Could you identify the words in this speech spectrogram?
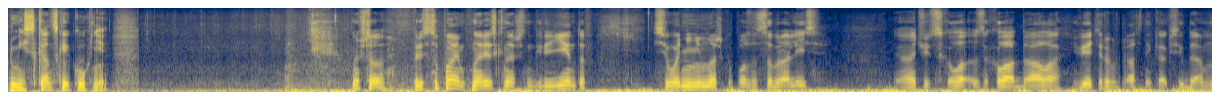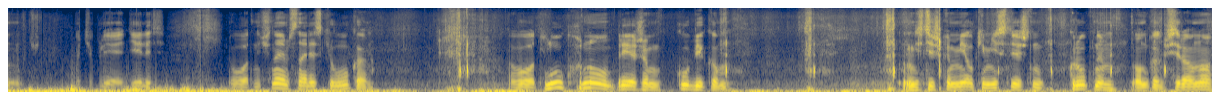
мексиканской кухни. Ну что, приступаем к нарезке наших ингредиентов. Сегодня немножко поздно собрались, э, чуть захолодало, ветер ужасный, как всегда, мы чуть потеплее оделись. Вот, начинаем с нарезки лука. Вот, лук, ну, режем кубиком, не слишком мелким, не слишком крупным, он как все равно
